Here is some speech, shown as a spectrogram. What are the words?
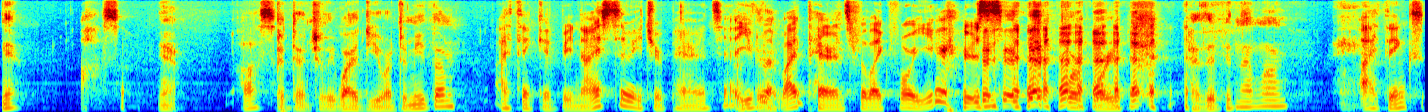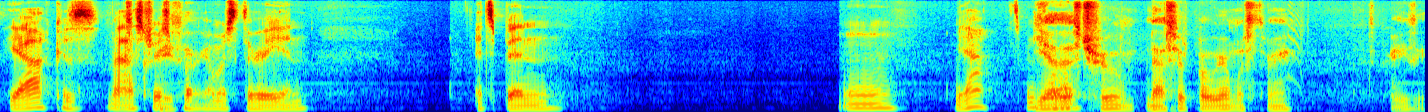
Yeah. Awesome. Yeah, Awesome. potentially. Why do you want to meet them? I think it'd be nice to meet your parents. Yeah, you've met my parents for like four years. For- for you. Has it been that long? I think, yeah, because master's program was three, and it's been, mm, yeah, it's been. Yeah, four. that's true. Master's program was three. Crazy.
